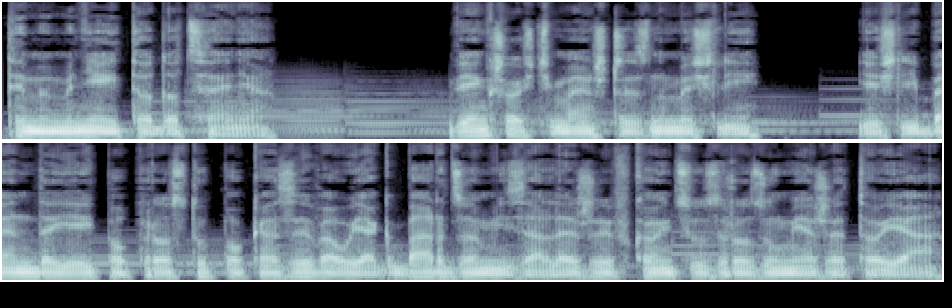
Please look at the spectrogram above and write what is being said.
tym mniej to docenia. Większość mężczyzn myśli, jeśli będę jej po prostu pokazywał, jak bardzo mi zależy, w końcu zrozumie, że to ja.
